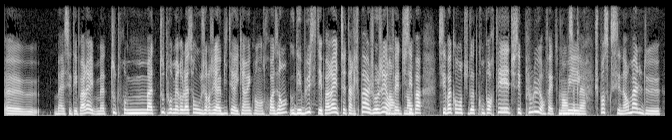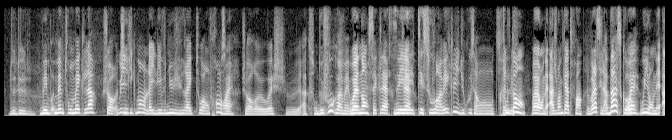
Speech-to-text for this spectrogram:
Euh, Bah, c'était pareil. Ma toute, ma toute première relation où j'ai habité avec un mec pendant trois ans, au début, c'était pareil. Tu t'arrives pas à jauger, en fait. Tu non. sais pas, tu sais pas comment tu dois te comporter, tu sais plus en fait. Non, c'est clair. je pense que c'est normal de, de, de, mais même ton mec là, genre Oui. typiquement là il est venu vivre avec toi en France, Ouais. genre euh, ouais, je- accent de fou quand même. Ouais, non, c'est clair. Mais t'es souvent avec lui, du coup ça entraîne Tout le temps. Ouais, on est H24. Enfin, Mais voilà, c'est la base quoi. Ouais, oui, on est C'est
